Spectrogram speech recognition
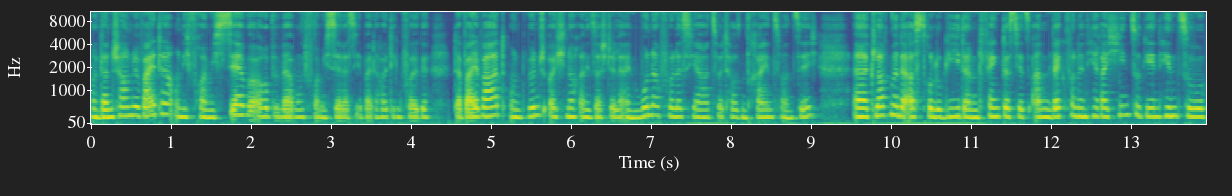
Und dann schauen wir weiter. Und ich freue mich sehr über eure Bewerbung. Ich freue mich sehr, dass ihr bei der heutigen Folge dabei wart und wünsche euch noch an dieser Stelle ein wundervolles Jahr 2023. Äh, glaubt mir der Astrologie, dann fängt das jetzt an, weg von den Hierarchien zu gehen, hin zu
